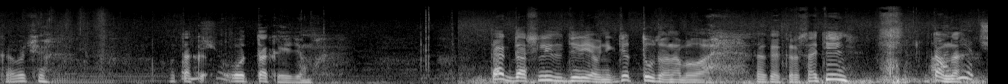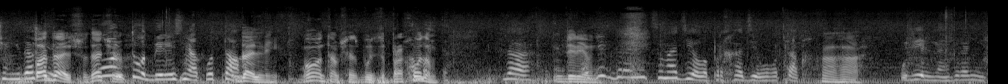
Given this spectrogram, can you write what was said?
Короче, вот так, вот так и идем. Так дошли до деревни. Где-то тут она была. Такая красотень. Там а, на... нет, еще не дошли. Подальше, да? Вон что? тот березняк, вот там. Дальний. Вон там сейчас будет за проходом. А да. Деревня. А здесь граница надела проходила, вот так. Ага. Удельная граница.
